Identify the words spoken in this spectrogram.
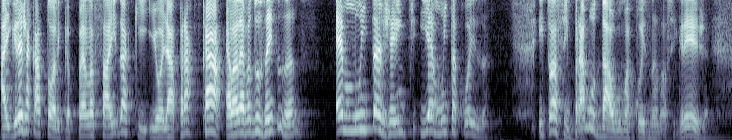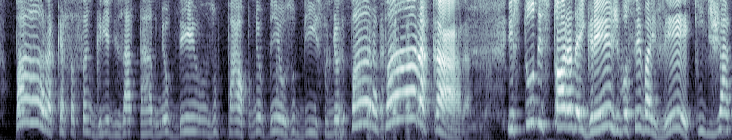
A igreja católica, para ela sair daqui e olhar para cá, ela leva 200 anos. É muita gente e é muita coisa. Então, assim, para mudar alguma coisa na nossa igreja, para com essa sangria desatada. Meu Deus, o Papa, meu Deus, o Bispo, meu Deus. Para, para, cara. Estuda história da igreja e você vai ver que já,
